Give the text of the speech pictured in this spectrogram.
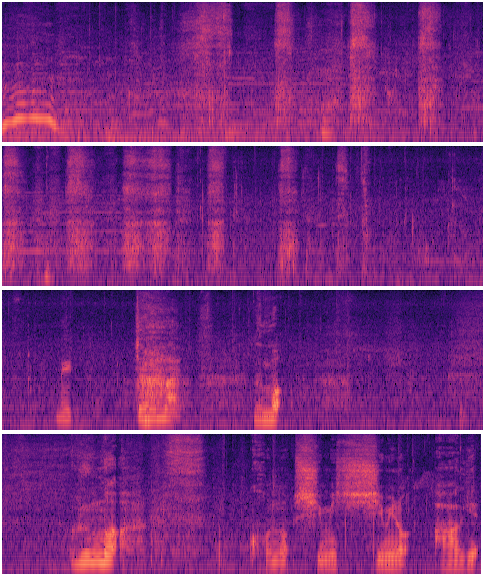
めっうま。っうま。っこのしみしみの揚げ。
